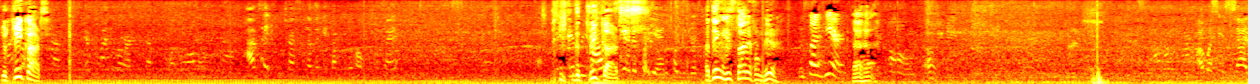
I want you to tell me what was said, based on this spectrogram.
Your three cars. I'll take trust another get back to the home, okay? the three Yeah, cars. the, yeah, the police dress. I think he started from here. We started here. Uh-huh. I was inside.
